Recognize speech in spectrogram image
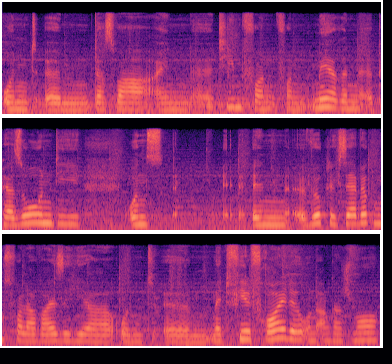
Und ähm, das war ein äh, Team von, von mehreren äh, Personen, die uns in wirklich sehr wirkungsvoller Weise hier und ähm, mit viel Freude und Engagement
